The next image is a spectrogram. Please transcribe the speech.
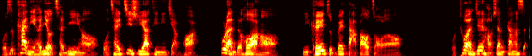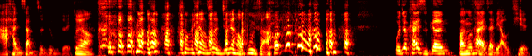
我是看你很有诚意哦，我才继续要听你讲话，不然的话哦，你可以准备打包走了哦。”我突然间好像刚刚是阿汉上身，对不对？对啊，我想说你今天好复杂，我就开始跟房东太太在聊天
